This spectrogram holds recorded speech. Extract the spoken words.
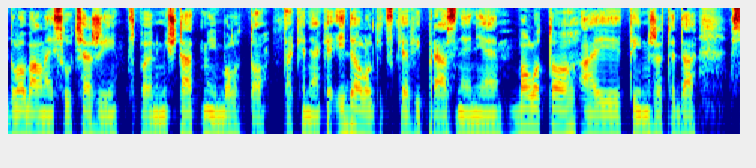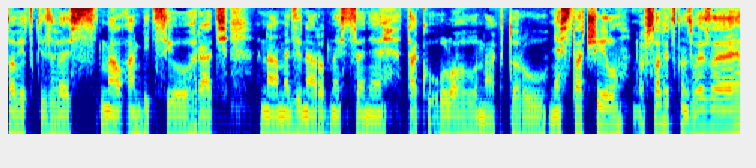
globálnej súťaži Spojenými štátmi, bolo to také nejaké ideologické vyprázdnenie, bolo to aj tým, že teda Sovietský zväz mal ambíciu hrať na medzinárodnej scéne takú úlohu, na ktorú nestačil. V Sovietskom zväze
